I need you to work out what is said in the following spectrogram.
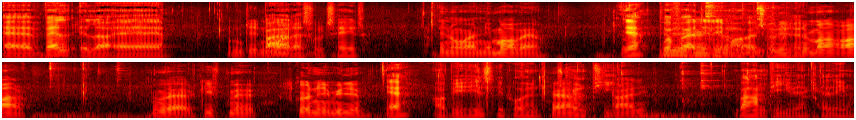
Af valg eller af Men det er, bare nogle, resultat? det er nogle gange nemmere at være. Ja, hvorfor jeg er det nemmere at være Så det, det er meget rart. Nu er jeg gift med skønne Emilie. Ja, og vi hilser lige på hende. Ja, Skøn pige. dejligt. Varm pige, vil jeg kalde hende.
